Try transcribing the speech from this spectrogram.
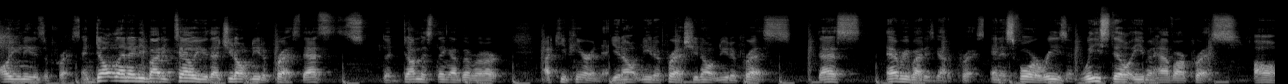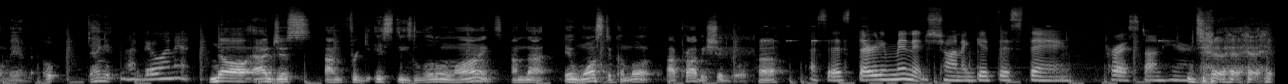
all you need is a press. And don't let anybody tell you that you don't need a press. That's the dumbest thing I've ever heard. I keep hearing that. You don't need a press. You don't need a press. That's everybody's got a press, and it's for a reason. We still even have our press. Oh man, oh dang it. Not doing it. No, I just I'm forget. It's these little lines. I'm not. It wants to come up. I probably should go, huh? I said it's 30 minutes trying to get this thing pressed on here.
